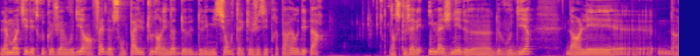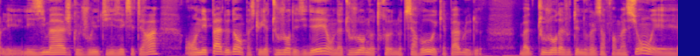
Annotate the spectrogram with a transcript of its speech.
la moitié des trucs que je viens de vous dire en fait ne sont pas du tout dans les notes de, l'émission telles que je les ai préparées au départ. Dans ce que j'avais imaginé de, vous dire, dans les euh, dans les, les, images que je voulais utiliser, etc. On n'est pas dedans parce qu'il y a toujours des idées, on a toujours notre notre cerveau est capable de bah, toujours d'ajouter de nouvelles informations et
